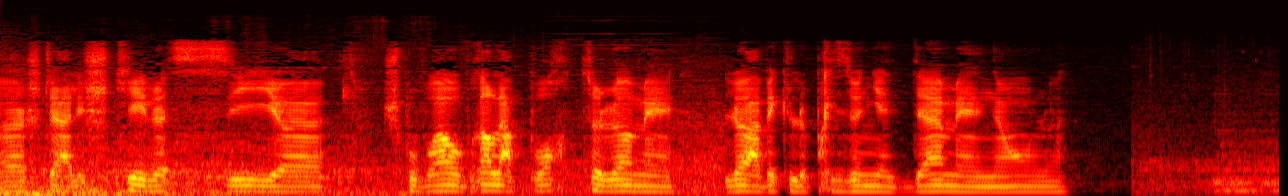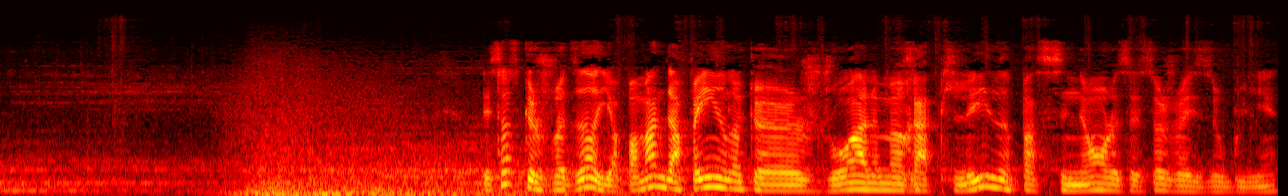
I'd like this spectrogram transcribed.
Euh, J'étais allé chiquer là si euh, je pouvais ouvrir la porte là, mais là avec le prisonnier dedans, mais non là. C'est ça ce que je veux dire, il y a pas mal d'affaires là, que je dois aller me rappeler là, parce que sinon c'est ça, je vais les oublier.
